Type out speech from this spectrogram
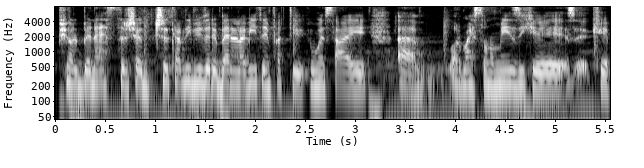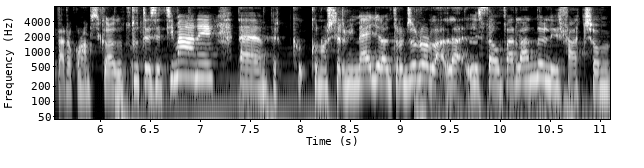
più al benessere, cioè cercare di vivere bene la vita. Infatti, come sai, ehm, ormai sono mesi che, che, parlo con una psicologa tutte le settimane ehm, per conoscermi meglio. L'altro giorno la, la, le stavo parlando e le faccio.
